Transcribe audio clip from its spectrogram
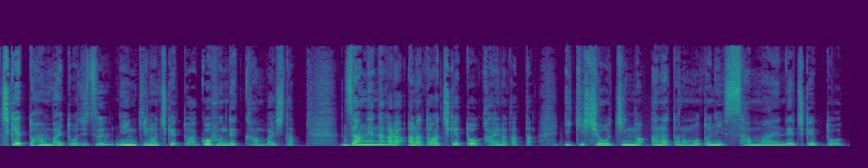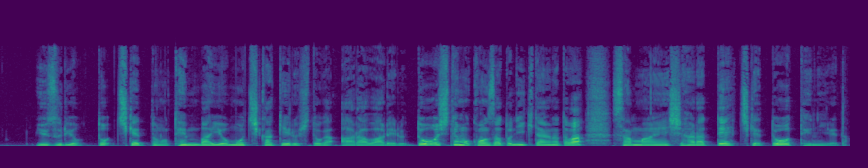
チケット販売当日、人気のチケットは5分で完売した。残念ながらあなたはチケットを買えなかった。意気消沈のあなたのもとに3万円でチケットを譲るよとチケットの転売を持ちかける人が現れる。どうしてもコンサートに行きたいあなたは3万円支払ってチケットを手に入れた。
